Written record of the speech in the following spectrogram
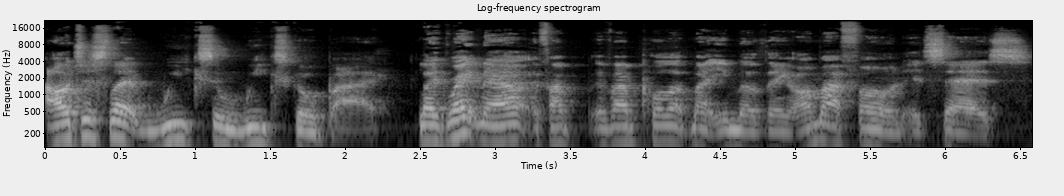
I'll just let weeks and weeks go by. Like right now, if I if I pull up my email thing on my phone, it says,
